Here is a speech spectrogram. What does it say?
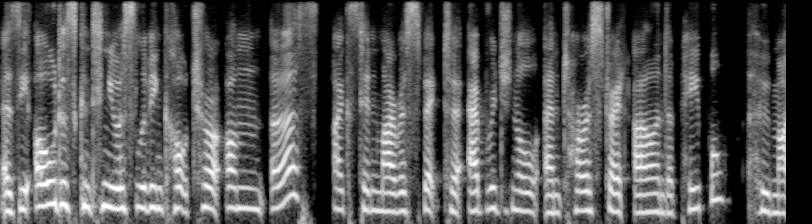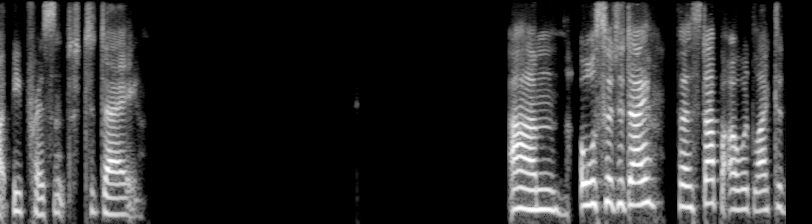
As the oldest continuous living culture on earth, I extend my respect to Aboriginal and Torres Strait Islander people who might be present today. Um, also today, first up, I would like to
